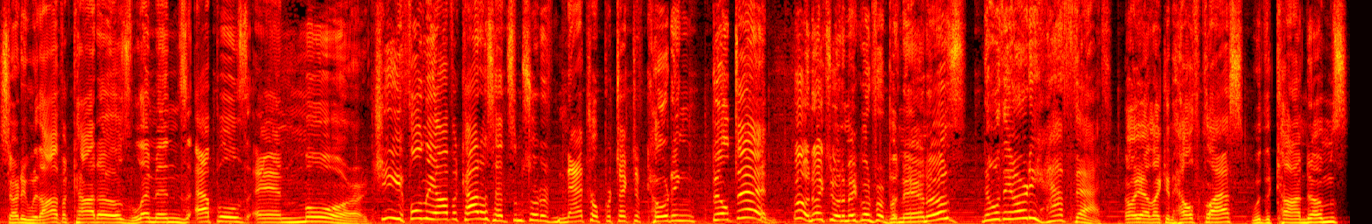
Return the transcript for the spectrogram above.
Starting with avocados, lemons, apples, and more. Gee, if only avocados had some sort of natural protective coating built in. Oh, next you want to make one for bananas? No, they already have that. Oh, yeah, like in health class with the condoms.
